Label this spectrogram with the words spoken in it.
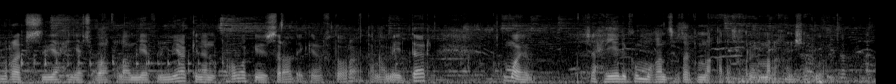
مراكش سياحيه تبارك الله مية في المية. كاين القهوة كاين الجرادة كاين الخضورات راه ما يدار. المهم تحية لكم وغنتظر لكم لقطات أخرين مرة أخرى إن شاء الله.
